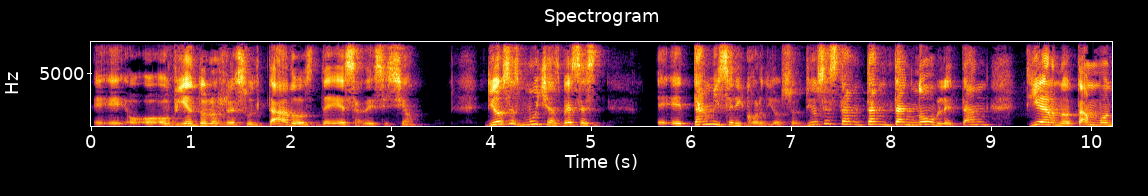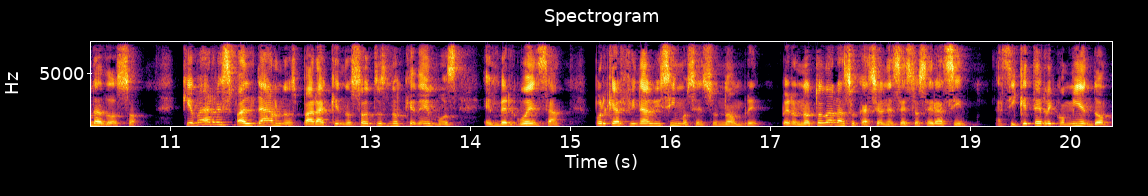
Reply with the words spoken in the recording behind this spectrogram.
eh, eh, o, viendo los resultados de esa decisión. Dios es muchas veces eh, tan misericordioso, Dios es tan, tan, tan noble, tan tierno, tan bondadoso, que va a respaldarnos para que nosotros no quedemos en vergüenza porque al final lo hicimos en su nombre, pero no todas las ocasiones esto será así. Así que te recomiendo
